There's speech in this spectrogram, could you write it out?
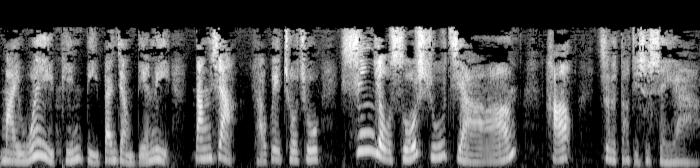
My Way 评比颁奖典礼当下，还会抽出心有所属奖。好，这个到底是谁呀？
